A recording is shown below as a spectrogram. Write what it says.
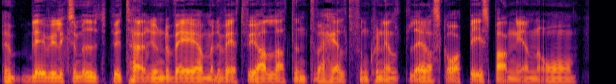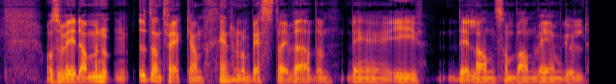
blev ju liksom utbytt här under VM, men det vet vi ju alla att det inte var helt funktionellt ledarskap i Spanien och, och så vidare. Men utan tvekan en av de bästa i världen det i det land som vann VM-guld.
